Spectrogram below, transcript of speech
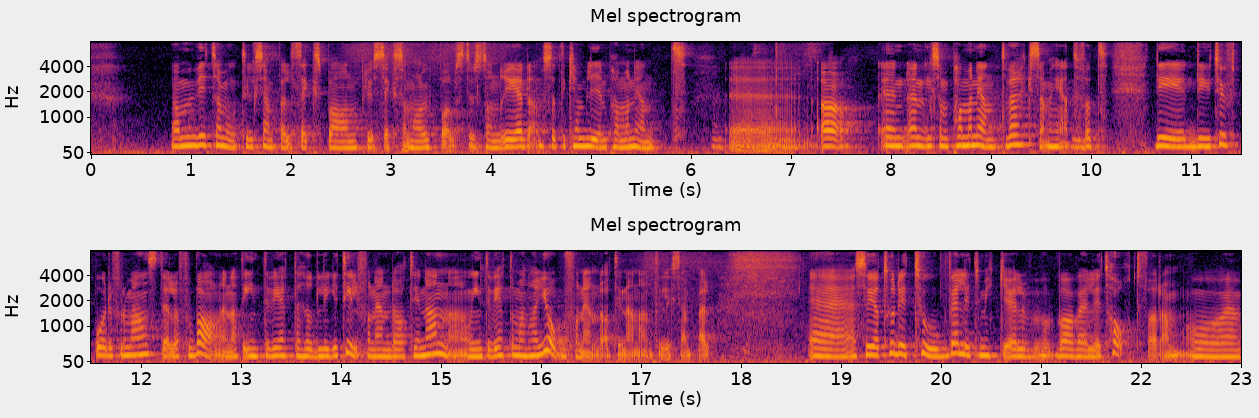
Ja, men vi tar emot till exempel sex barn plus sex som har uppehållstillstånd redan. Så att det kan bli en permanent, eh, ja, en, en liksom permanent verksamhet. För att det, det är tufft både för de anställda och för barnen att inte veta hur det ligger till från en dag till en annan. Och inte veta om man har jobb från en dag till en annan till exempel. Eh, så jag tror det tog väldigt mycket, eller var väldigt hårt för dem. Och eh,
